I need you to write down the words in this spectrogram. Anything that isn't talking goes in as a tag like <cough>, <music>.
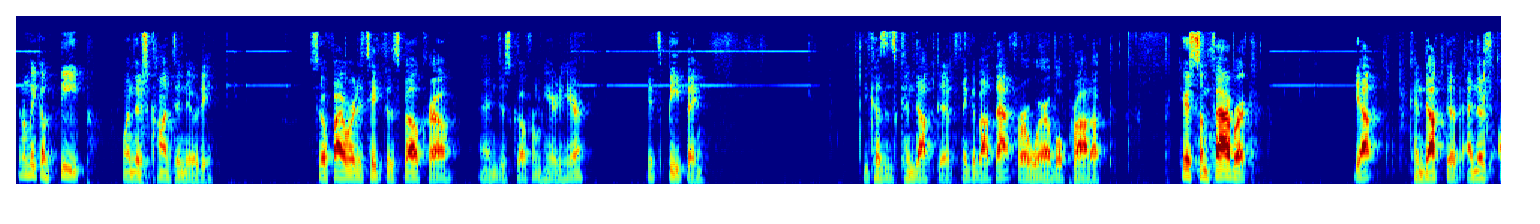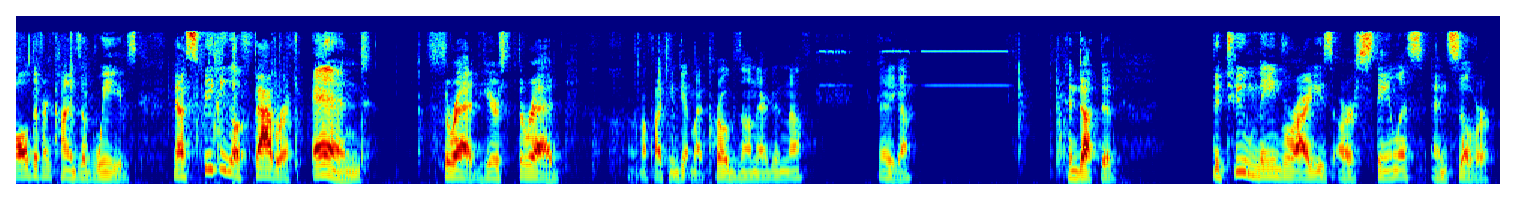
It'll make a beep when there's continuity. So if I were to take this Velcro and just go from here to here, it's beeping because it's conductive. Think about that for a wearable product. Here's some fabric. Yep, conductive. And there's all different kinds of weaves. Now, speaking of fabric and thread, here's thread. I don't know if I can get my probes on there good enough. There you go. Conductive. The two main varieties are stainless and silver.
